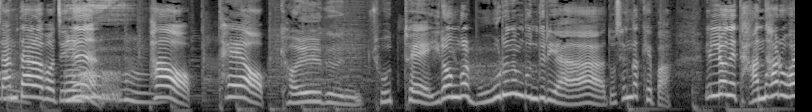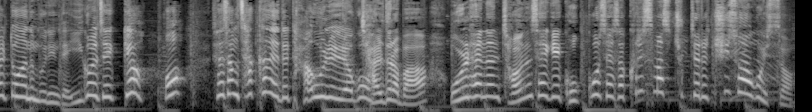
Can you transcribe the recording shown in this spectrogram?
산타 할아버지는 파업, 태업, 결근, 조퇴 이런 걸 모르는 분들이야. 너 생각해봐. 1년에 단 하루 활동하는 분인데 이걸 제껴? 어? 세상 착한 애들 다 울리려고. 잘 들어봐. 올해는 전 세계 곳곳에서 크리스마스 축제를 취소하고 있어.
